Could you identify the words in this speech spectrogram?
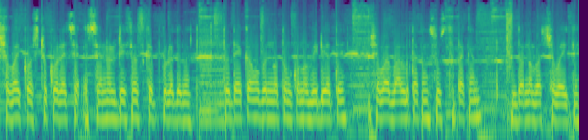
সবাই কষ্ট করে চ্যা- চ্যানেলটি সাবস্ক্রাইব করে দেবেন। তো দেখা হবে নতুন কোনো ভিডিওতে। সবাই ভালো থাকেন, সুস্থ থাকেন। ধন্যবাদ সবাইকে।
